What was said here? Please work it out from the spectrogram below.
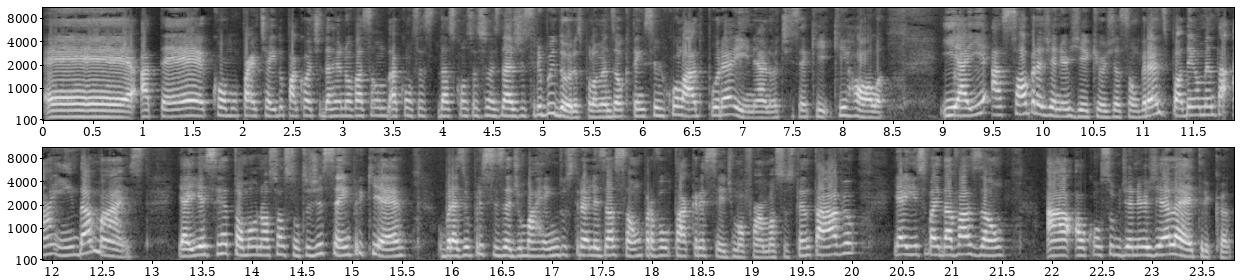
é, até como parte aí do pacote da renovação da concess das concessões das distribuidoras, pelo menos é o que tem circulado por aí, né? A notícia que, que rola. E aí as sobras de energia que hoje já são grandes podem aumentar ainda mais. E aí esse retoma o nosso assunto de sempre, que é o Brasil precisa de uma reindustrialização para voltar a crescer de uma forma sustentável, e aí isso vai dar vazão a, ao consumo de energia elétrica.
